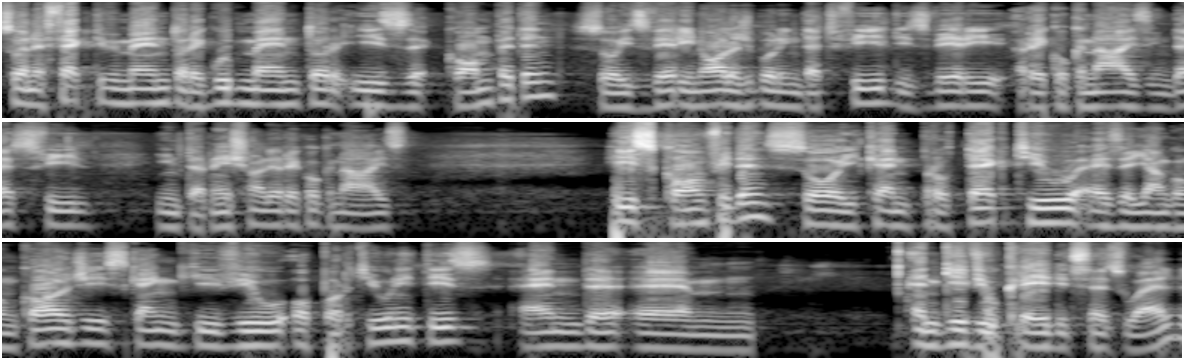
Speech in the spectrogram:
So an effective mentor, a good mentor is competent, so is very knowledgeable in that field, is very recognized in that field, internationally recognized. He's confident, so he can protect you as a young oncologist, can give you opportunities and um, and give you credits as well.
